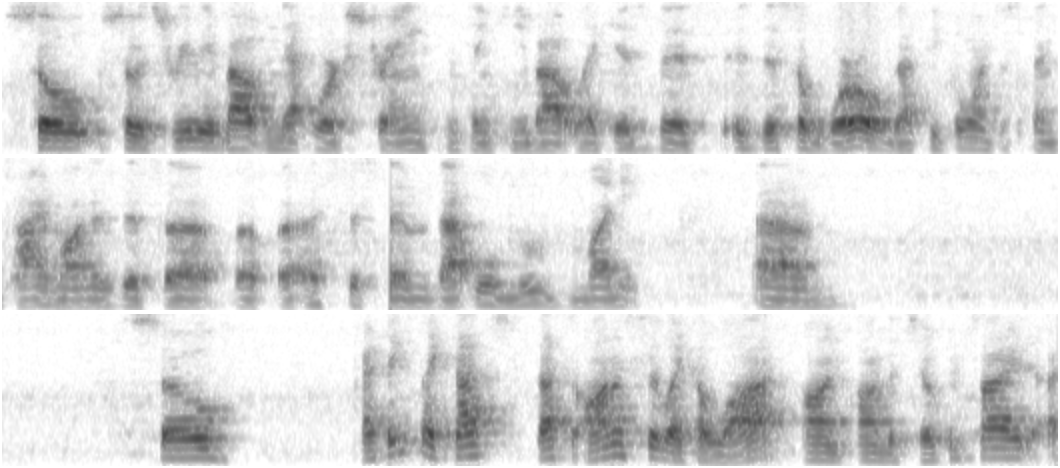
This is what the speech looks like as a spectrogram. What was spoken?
so, so it's really about network strength and thinking about like, is this is this a world that people want to spend time on? Is this a, a, a system that will move money? Um, so, I think like that's that's honestly like a lot on on the token side. I,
